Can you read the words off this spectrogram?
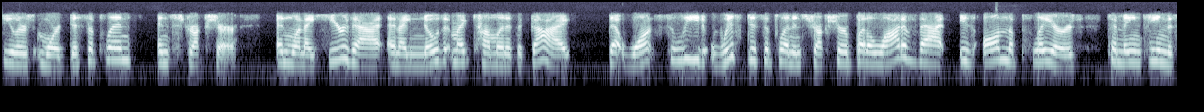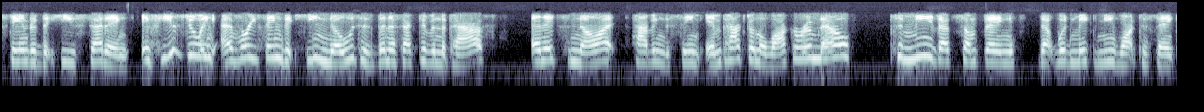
Steelers more discipline and structure. And when I hear that, and I know that Mike Tomlin is a guy that wants to lead with discipline and structure, but a lot of that is on the players to maintain the standard that he's setting. If he's doing everything that he knows has been effective in the past, and it's not having the same impact on the locker room now, to me, that's something that would make me want to think,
